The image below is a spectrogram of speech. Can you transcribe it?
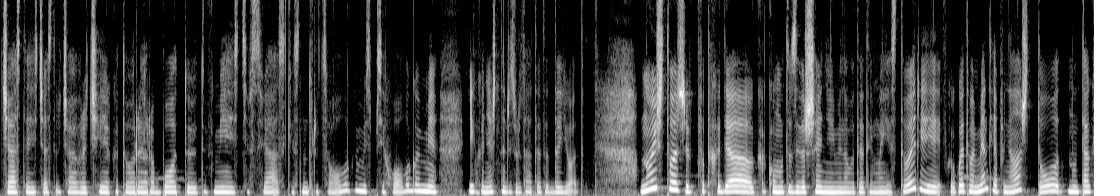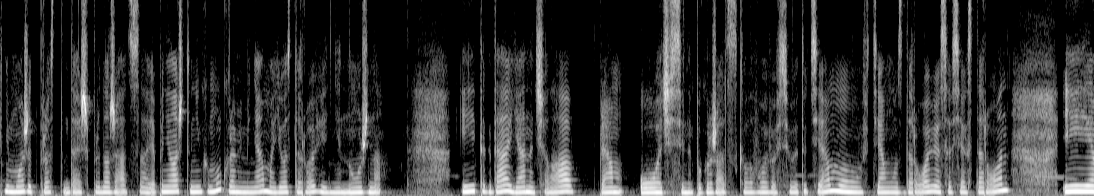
Часто я сейчас встречаю врачей, которые работают вместе в связке с нутрициологами, с психологами, и, конечно, результат это дает. Ну и что же, подходя к какому-то завершению именно вот этой моей истории, в какой-то момент я поняла, что ну так не может просто дальше продолжаться. Я поняла, что никому, кроме меня, мое здоровье не нужно. И тогда я начала прям очень сильно погружаться с головой во всю эту тему, в тему здоровья со всех сторон. И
